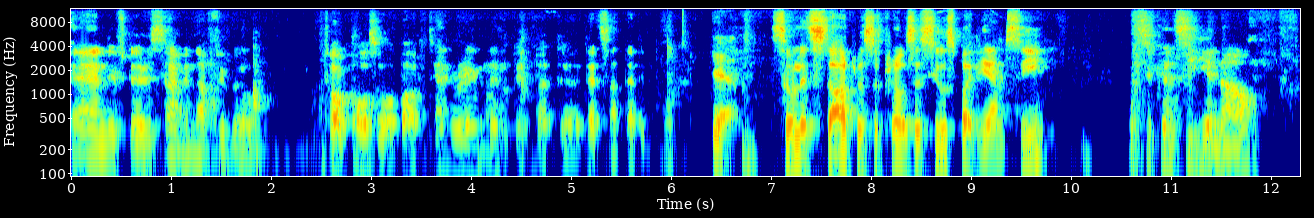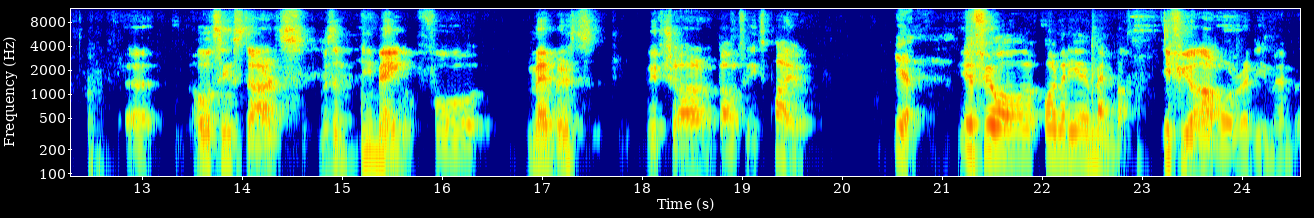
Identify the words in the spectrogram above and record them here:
and if there is time enough we will talk also about tendering a little bit but uh, that's not that important Yeah. so let's start with the process used by the MC. As you can see here now, uh, whole thing starts with an email for members which are about to expire. Yeah. Yeah. If you're already a member. If you are already a member.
